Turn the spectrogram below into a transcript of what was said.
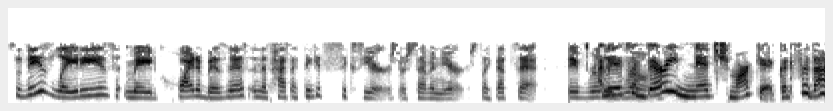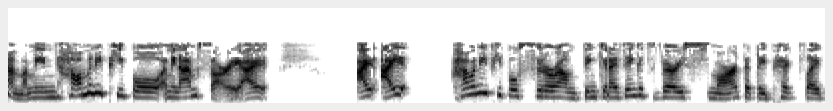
So these ladies made quite a business in the past. I think it's six years or seven years. Like that's it. They've really. I mean, it's grown. a very niche market. Good for them. I mean, how many people, I mean, I'm sorry. I, I, I, how many people sit around thinking, I think it's very smart that they picked like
